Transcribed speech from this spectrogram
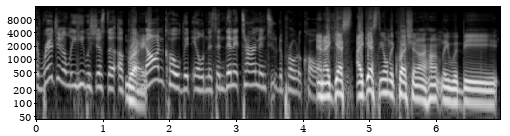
originally he was just a, a, Right. non-COVID illness, and then it turned into the protocol. And I guess I guess the only question on Huntley would be,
